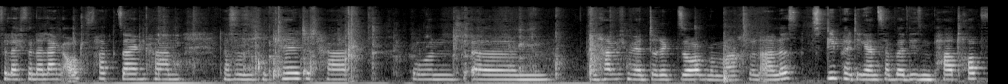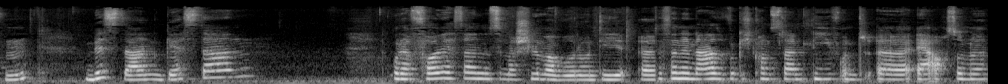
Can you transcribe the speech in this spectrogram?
vielleicht von einer langen Autofahrt sein kann, dass er sich gekältet hat. Und ähm, dann habe ich mir direkt Sorgen gemacht und alles. Es blieb halt die ganze Zeit bei diesen paar Tropfen. Bis dann gestern oder vorgestern es immer schlimmer wurde und die, äh, dass seine Nase wirklich konstant lief und äh, er auch so eine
